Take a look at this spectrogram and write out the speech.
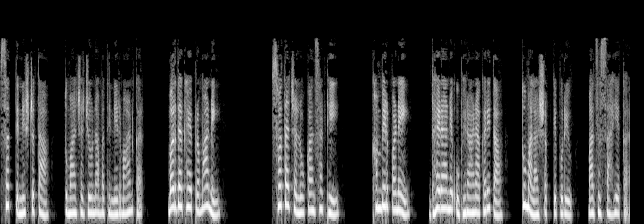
सत्यनिष्ठता तुम्हाच्या जीवनामध्ये निर्माण कर. मर्दखायप्रमाणे स्वतःच्या लोकांसाठी खंबीरपणे धैर्याने उभे राहण्याकरिता तू मला शक्ती पुरीव माझं सहाय्य कर.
